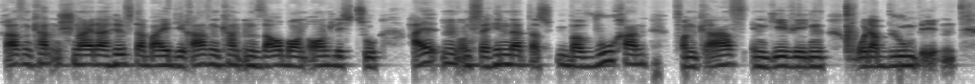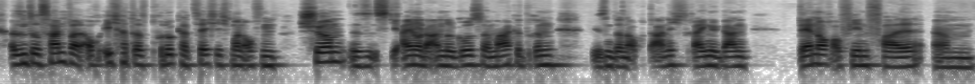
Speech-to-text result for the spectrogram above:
Rasenkantenschneider hilft dabei, die Rasenkanten sauber und ordentlich zu halten und verhindert das Überwuchern von Gras in Gehwegen oder Blumenbeeten. Also interessant, weil auch ich hatte das Produkt tatsächlich mal auf dem Schirm. Es ist die ein oder andere größere Marke drin. Wir sind dann auch da nicht reingegangen. Dennoch auf jeden Fall ähm,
